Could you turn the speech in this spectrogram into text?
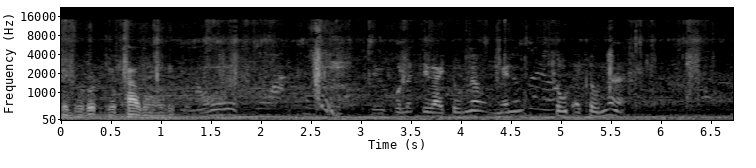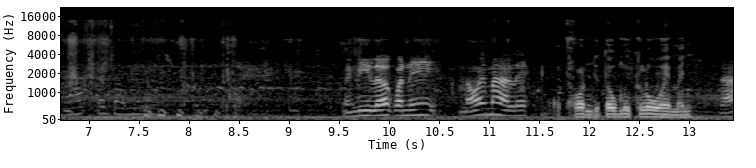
ไปดูรถเกี่ยวข้าวตรงนี้นเอาเจอคนละเจอไอ้ตุนแล้วเหม็นตูดไอ้ตุนน่ะไม่มีเลิกวันนี้น้อยมากเลยทอนอยู่ตรงมือกลัวให้มันนะ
